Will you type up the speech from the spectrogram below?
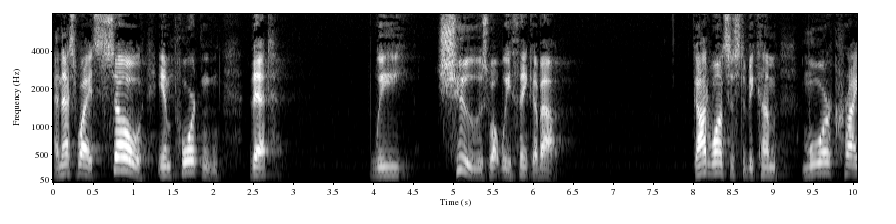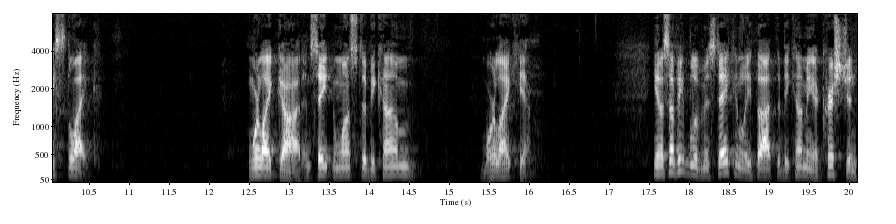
And that's why it's so important that we choose what we think about. God wants us to become more Christ like, more like God, and Satan wants to become more like him. You know, some people have mistakenly thought that becoming a Christian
